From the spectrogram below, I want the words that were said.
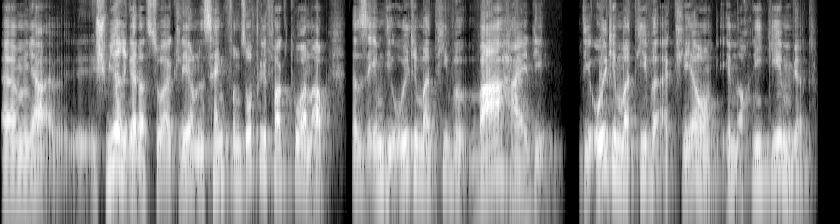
ähm, ja, schwieriger, das zu erklären. Und es hängt von so vielen Faktoren ab, dass es eben die ultimative Wahrheit, die, die ultimative Erklärung eben auch nie geben wird.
